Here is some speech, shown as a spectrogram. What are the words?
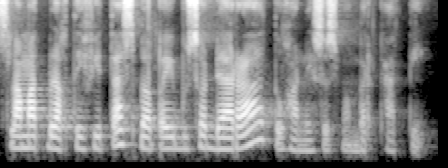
Selamat beraktivitas Bapak Ibu Saudara, Tuhan Yesus memberkati.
